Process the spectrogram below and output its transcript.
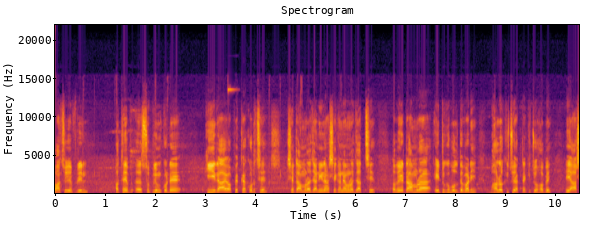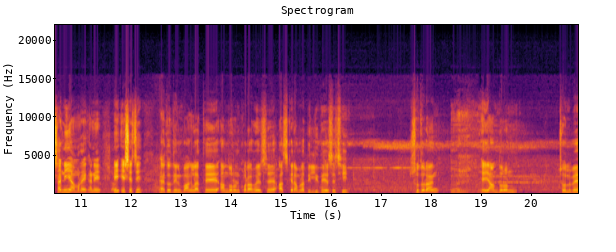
পাঁচই এপ্রিল। অতএব সুপ্রিম কোর্টে কী রায় অপেক্ষা করছে সেটা আমরা জানি না, সেখানে আমরা যাচ্ছি। তবে এটা আমরা এইটুকু বলতে পারি, ভালো কিছু একটা কিছু হবে। এই আশা নিয়ে আমরা এখানে এসেছি। এতদিন বাংলাতে আন্দোলন করা হয়েছে, আজকের আমরা দিল্লিতে এসেছি। সুতরাং, এই আন্দোলন চলবে।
